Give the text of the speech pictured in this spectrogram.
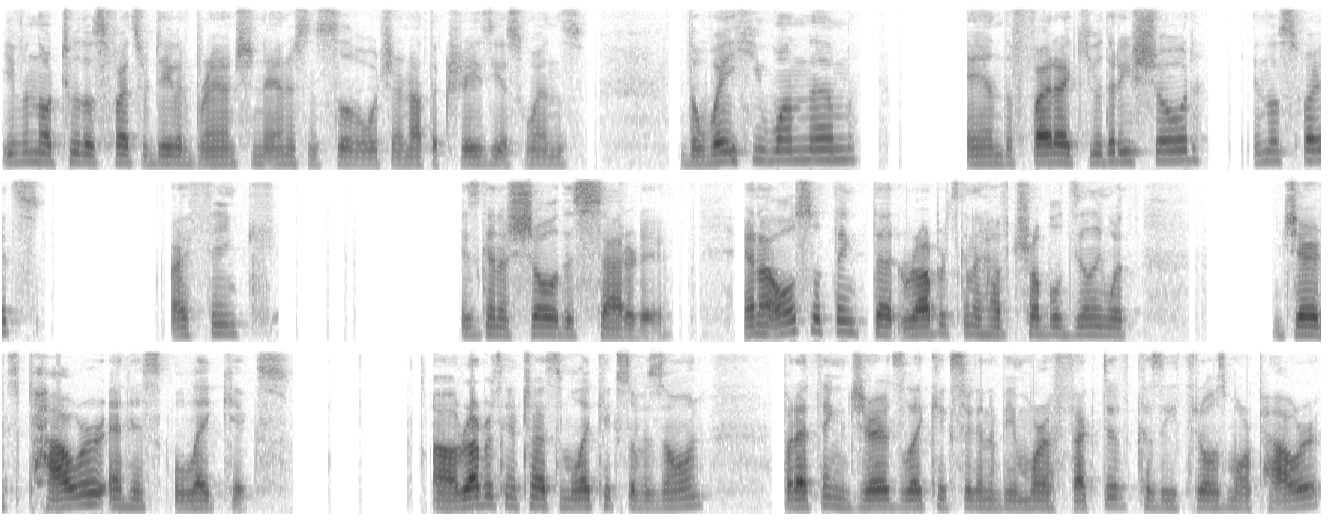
Even though two of those fights were David Branch and Anderson Silva, which are not the craziest wins. The way he won them and the fight IQ that he showed in those fights, I think is going to show this Saturday. And I also think that Robert's going to have trouble dealing with Jared's power and his leg kicks. Uh, Robert's going to try some leg kicks of his own, but I think Jared's leg kicks are going to be more effective because he throws more power.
